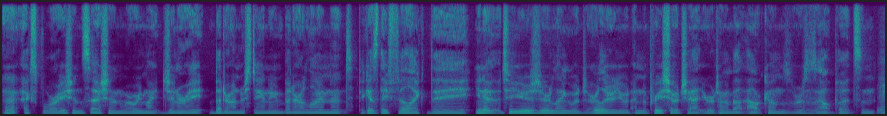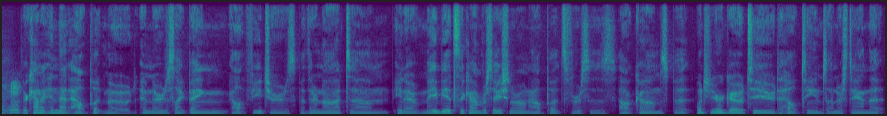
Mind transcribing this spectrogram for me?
an exploration session where we might generate better understanding, better alignment because they feel like they, you know, to use your language earlier, you in the pre-show chat, you were talking about outcomes versus outputs and Mhm. they're kind of in that output mode and they're just like banging out features, but they're not, um, you know, maybe it's the conversation around outputs versus outcomes, but what's your go-to to help teams understand that,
